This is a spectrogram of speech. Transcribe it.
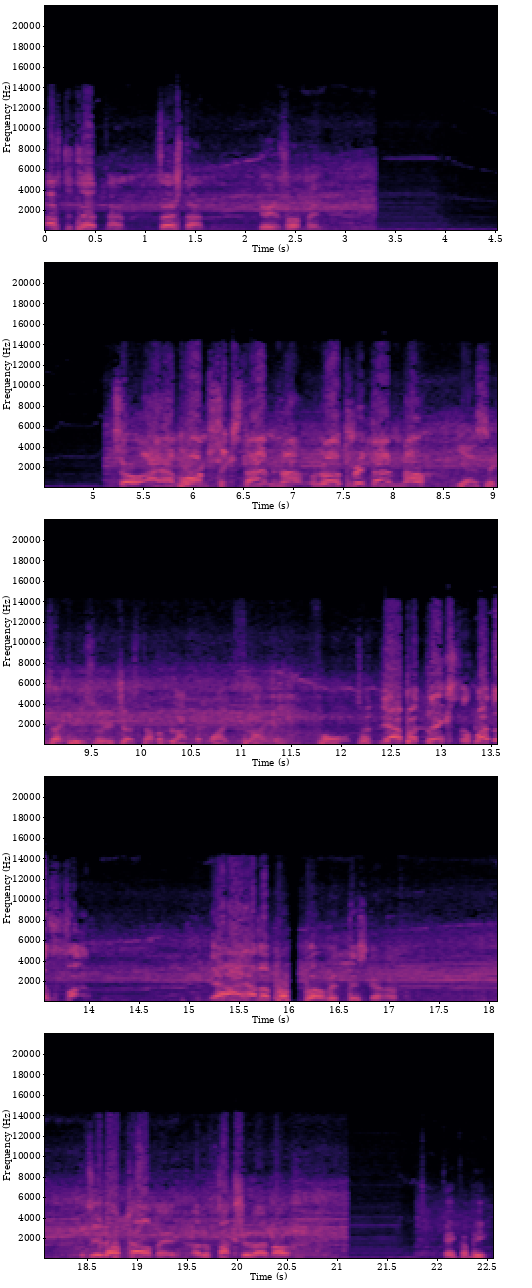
After third time, first time, you informed me. So I have won six times now? No, three times now? Yes, exactly. So you just have a black and white flag for turn. Yeah, but next, what the fuck? Yeah, I have a problem with this kind of. If you don't tell me, how the fuck should I know? Okay, copy.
